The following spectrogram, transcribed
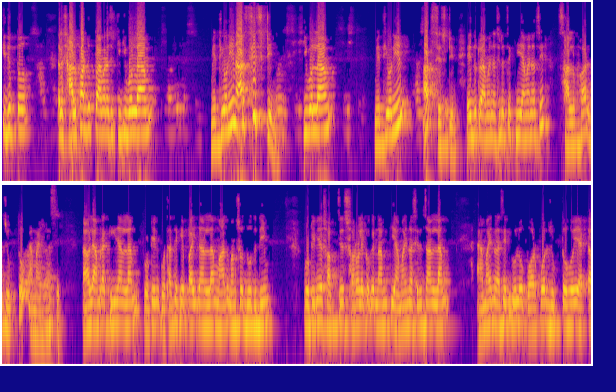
কি যুক্ত? তাহলে সালফার যুক্ত অ্যামাইনো অ্যাসিড কি কি বললাম? মেথিওনিন আর সিস্টিন। কি বললাম? মেথিওনিন আর সিস্টিন। এই দুটো অ্যামাইনো অ্যাসিড হচ্ছে কি অ্যামাইনো অ্যাসিড? সালফার যুক্ত অ্যামাইনো অ্যাসিড। তাহলে আমরা কি জানলাম? প্রোটিন কোথা থেকে পাই জানলাম? মাছ, মাংস, দুধ, ডিম। প্রোটিনের সবচেয়ে সরল এককের নাম কি অ্যামাইনো অ্যাসিড জানলাম। অ্যামাইনো অ্যাসিডগুলো পরপর যুক্ত হয়ে একটা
